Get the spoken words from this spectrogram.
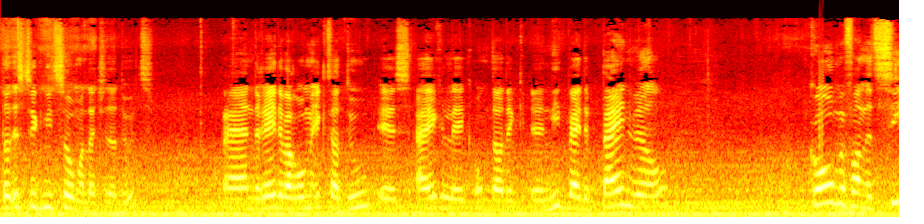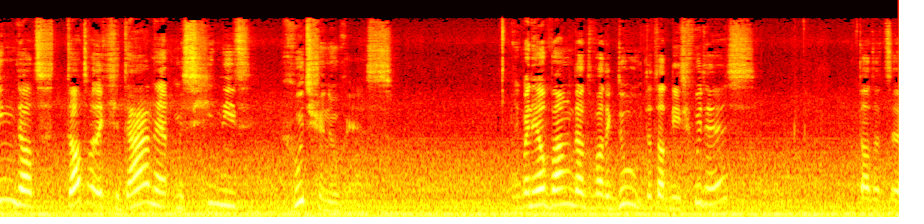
dat is natuurlijk niet zomaar dat je dat doet. En de reden waarom ik dat doe is eigenlijk omdat ik eh, niet bij de pijn wil komen van het zien dat dat wat ik gedaan heb misschien niet goed genoeg is. Ik ben heel bang dat wat ik doe, dat dat niet goed is. Dat het uh,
